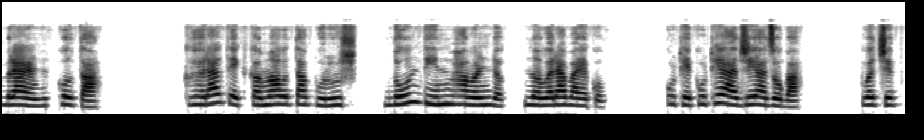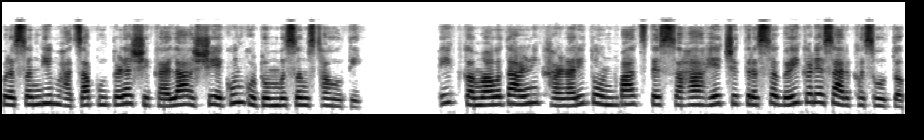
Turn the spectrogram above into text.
ब्रँड होता. घरात एक कमावता पुरुष दोन तीन भावंड नवरा बायको कुठे कुठे आजी आजोबा क्वचित प्रसंगी भाचा पुतळा शिकायला अशी एकूण कुटुंब संस्था होती. एक कमावता आणि खाणारी तोंड पाच ते सहा हे चित्र सगळीकडे सारखंच होतं.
